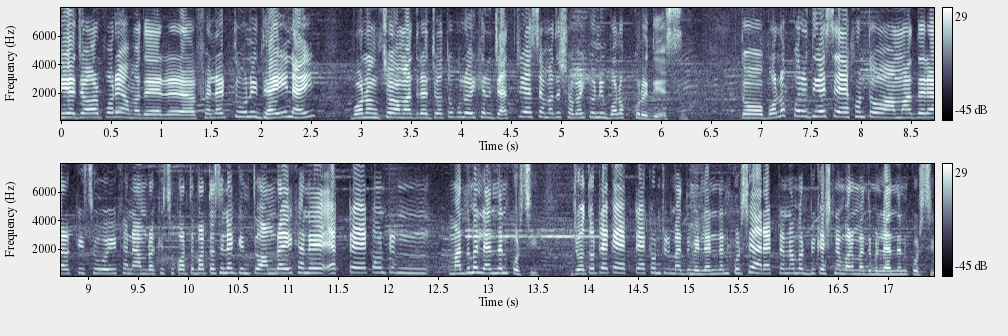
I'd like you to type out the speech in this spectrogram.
নিয়ে যাওয়ার পরে আমাদের ফ্লাইট তো উনি দেয়ই নাই, বরঞ্চ আমাদের যতগুলো এখানে যাত্রী আছে আমাদের সবাইকে উনি ব্লক করে দিয়েছে। তো ব্লক করে দিয়েছে, এখন তো আমাদের আর কিছু এখানে আমরা কিছু করতে পারতেছি না, কিন্তু আমরা এখানে একটা অ্যাকাউন্টের মাধ্যমে লেনদেন করছি। যত টাকা একটা অ্যাকাউন্টের মাধ্যমে লেনদেন করছি, আর একটা নাম্বার বিকাশ নাম্বার মাধ্যমে লেনদেন করছি।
